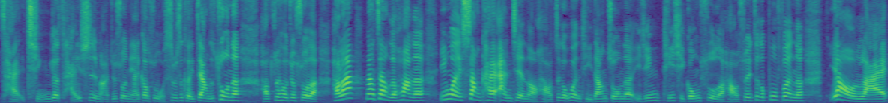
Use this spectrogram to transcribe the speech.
才请一个才是嘛，就说你来告诉我是不是可以这样子做呢？好，最后就说了，好啦，那这样子的话呢，因为上开案件呢，好，这个问题当中呢，已经提起公诉了，好，所以这个部分呢，要来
